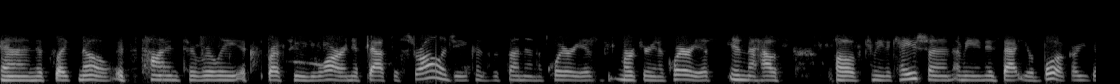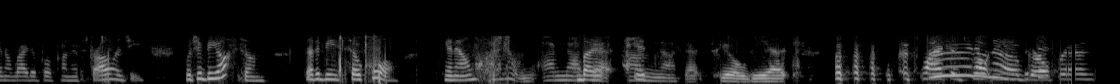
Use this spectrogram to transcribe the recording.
And it's like, no, it's time to really express who you are. And if that's astrology, because the sun in Aquarius, Mercury in Aquarius, in the house of communication, I mean, is that your book? Are you going to write a book on astrology? Which would be awesome. That'd be so cool, you know? I don't, I'm not but that, I'm not that skilled yet. That's why I, I don't know, you, girlfriend.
